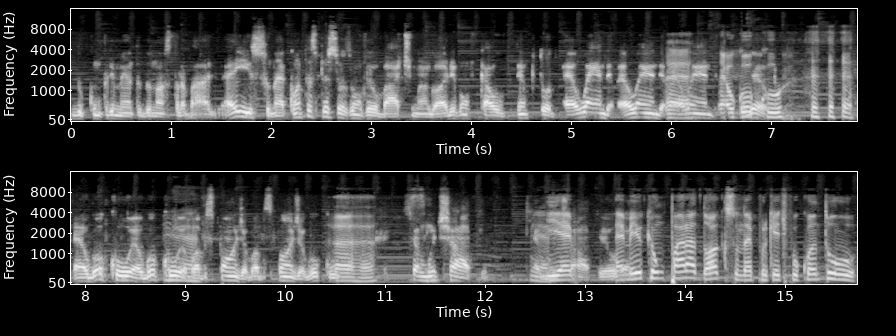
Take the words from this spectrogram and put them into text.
do cumprimento do nosso trabalho. É isso, né? Quantas pessoas vão ver o Batman agora e vão ficar o tempo todo? É o Ender, é o Ender, é, o Ender. É o? Goku. É o Goku, é o Goku, é, É. o Bob Esponja, é o Bob Esponja, é o Goku. Aham. Isso é sim. muito chato. É, É. E é-. Eu- É meio que um paradoxo, né? Porque, tipo, quanto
